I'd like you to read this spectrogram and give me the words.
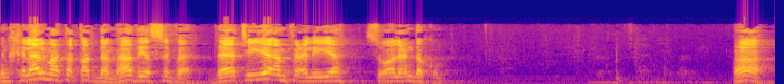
من خلال ما تقدم هذه الصفة ذاتية أم فعلية؟ سؤال عندكم. ها؟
